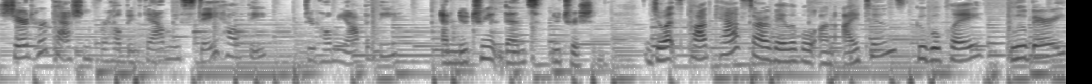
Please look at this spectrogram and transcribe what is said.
shared her passion for helping families stay healthy through homeopathy and nutrient dense nutrition. Joette's podcasts are available on iTunes, Google Play, Blubrry,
